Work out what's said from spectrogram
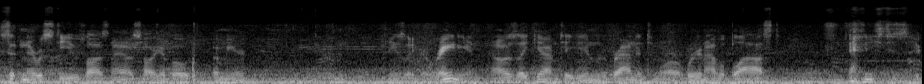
Sitting there with Steve last night, I was talking about Amir. He's like, Iranian. I was like, yeah, I'm taking him to Brandon tomorrow. We're going to have a blast. And he's just like,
